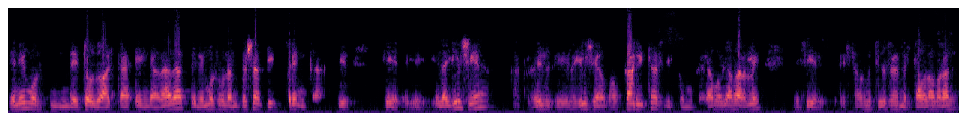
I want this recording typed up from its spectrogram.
tenemos de todo, hasta en Granada tenemos una empresa de imprenta, es decir, que eh, la Iglesia, a través la Iglesia, o Cáritas, como queramos llamarle, es decir, estamos metidos en el mercado laboral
